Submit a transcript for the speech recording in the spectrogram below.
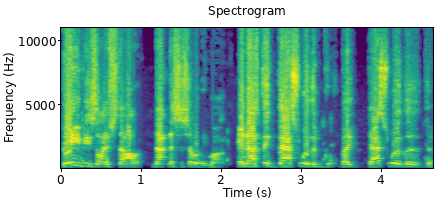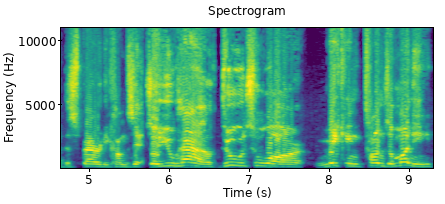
baby's lifestyle, not necessarily mom. And I think that's where the like that's where the, the disparity comes in. So you have dudes who are making tons of money,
